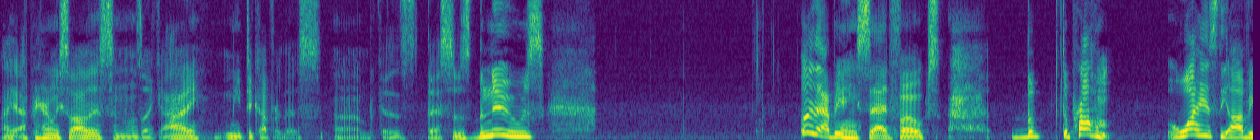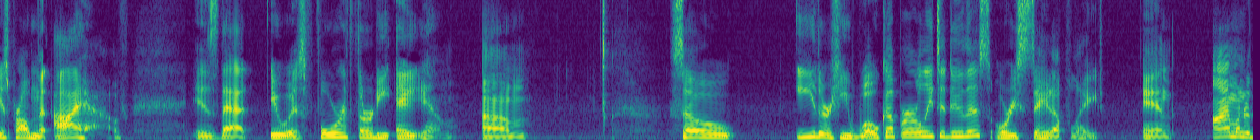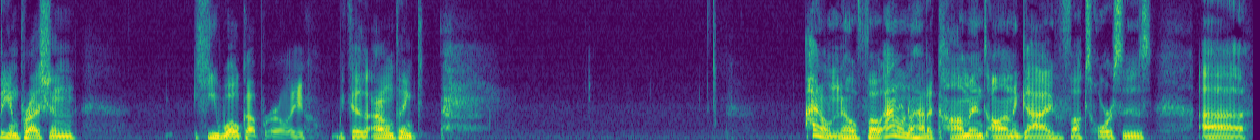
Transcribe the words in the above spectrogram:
I apparently saw this and was like, I need to cover this uh, because this is the news. With that being said, folks, the the problem, why is the obvious problem that I have, is that it was 4:30 a.m. Um, so either he woke up early to do this or he stayed up late, and I'm under the impression he woke up early because I don't think I don't know, folks. I don't know how to comment on a guy who fucks horses. Uh,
